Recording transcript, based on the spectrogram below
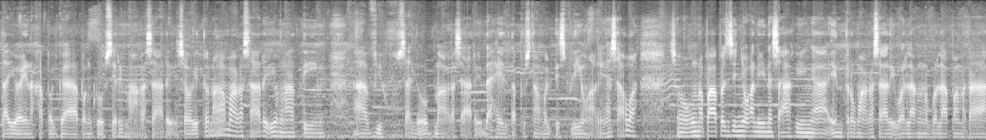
Tayo ay nakapag ah, pang grocery mga kasari. So ito na nga mga kasari yung ating ah, view sa loob mga kasari dahil tapos nang mag-display yung aking asawa. So kung napapansin nyo kanina sa aking ah, intro mga kasari walang wala pang naka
